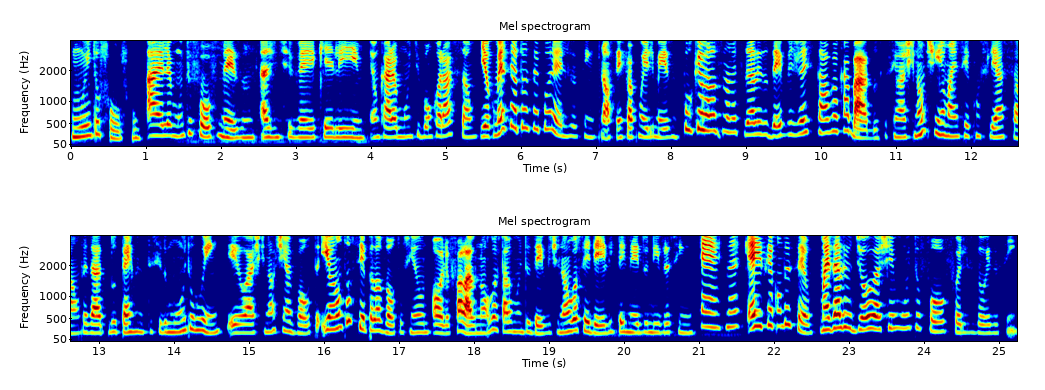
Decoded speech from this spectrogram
muito fofo. Ah, ele é muito fofo mesmo. A gente vê que ele é um cara muito de bom coração. E eu comecei a torcer por eles, assim. Nossa, sem ficar com ele mesmo. Porque o relacionamento dela e do David já estava acabado. Assim, eu acho que não tinha mais reconciliação. Apesar do término ter sido muito ruim, eu acho que não tinha volta. E eu não torcia pela volta, assim. Eu, olha, eu falava, eu não gostava muito do David, não gostei dele. Terminei do livro assim, é, né? É isso que aconteceu. Mas ela e o Joe eu achei muito fofo, eles dois, assim.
